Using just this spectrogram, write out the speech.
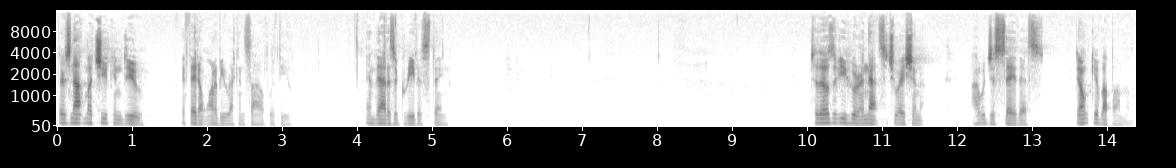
there's not much you can do if they don't want to be reconciled with you. And that is a grievous thing. To those of you who are in that situation, I would just say this don't give up on them.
